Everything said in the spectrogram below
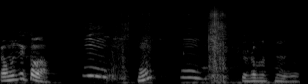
চামচ দিয়ে খাবা? হুম তো চামচ দিয়ে খাও।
